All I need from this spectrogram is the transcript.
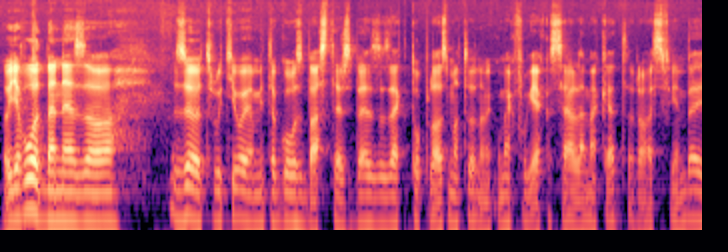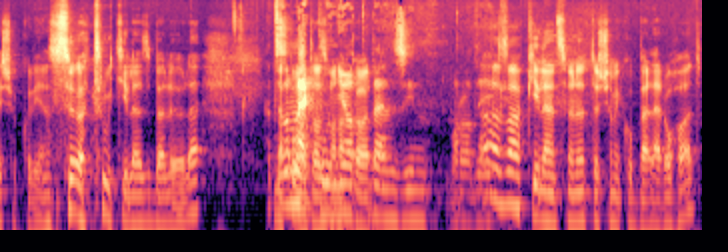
Ugye volt benne ez a zöld trutyi, olyan, mint a Ghostbusters-ben, ez az ektoplazma, tudod, amikor megfogják a szellemeket a rajzfilmbe, és akkor ilyen zöld trutyi lesz belőle. Hát ez a megpunyat benzin maradék. Az a 95-ös, amikor belerohad.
